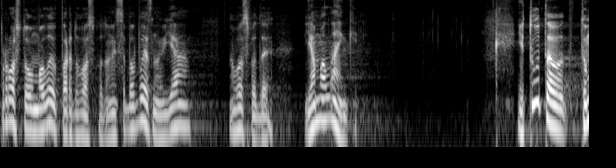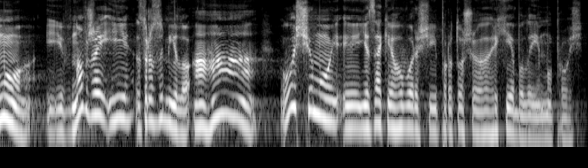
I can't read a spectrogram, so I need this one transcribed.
просто умолив перед Господом. Він себе визнав, я, Господи, я маленький. І тут тому і воно вже і зрозуміло, ага, ось чому е, Єзекія говорить ще і про те, що гріхи були йому прощені.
